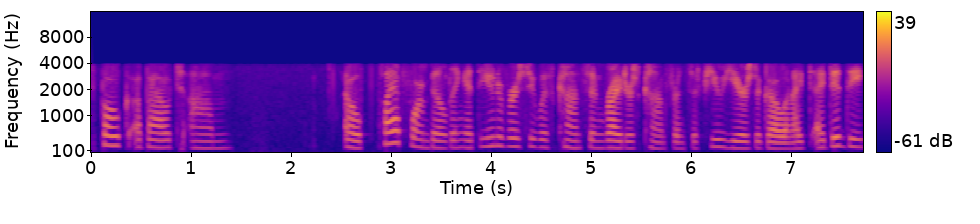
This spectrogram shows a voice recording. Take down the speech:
spoke about um, oh, platform building at the University of Wisconsin Writers Conference a few years ago, and I, I did the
